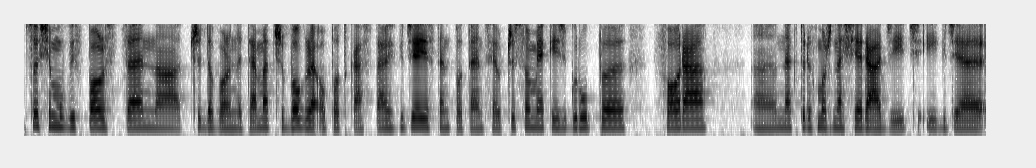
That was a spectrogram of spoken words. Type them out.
co się mówi w Polsce na czy dowolny temat, czy w ogóle o podcastach, gdzie jest ten potencjał, czy są jakieś grupy, fora, e, na których można się radzić i gdzie,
